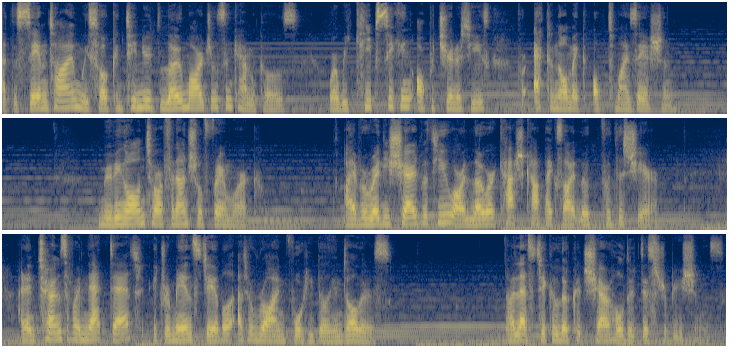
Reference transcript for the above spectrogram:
At the same time, we saw continued low margins in chemicals, where we keep seeking opportunities for economic optimization. Moving on to our financial framework. I've already shared with you our lower cash CapEx outlook for this year, and in terms of our net debt, it remains stable at around $40 billion. Now, let's take a look at shareholder distributions.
